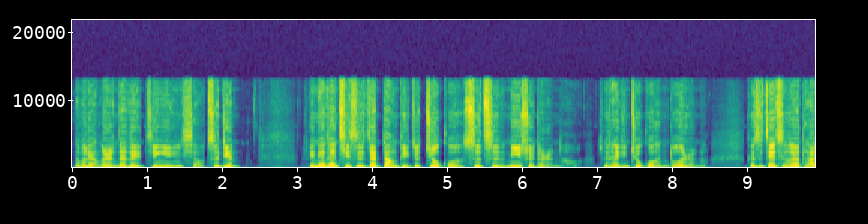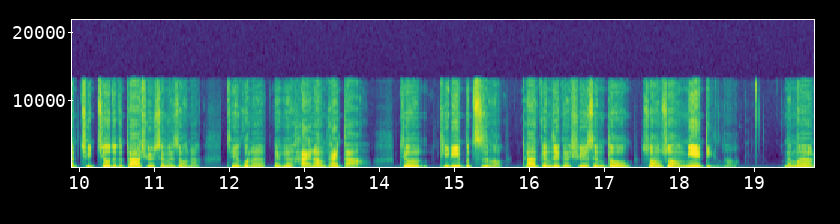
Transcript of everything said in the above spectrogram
那么两个人在这里经营小吃店。林天真其实在当地就救过四次溺水的人了哈。所以他已经救过很多人了，可是这次呢，他去救这个大学生的时候呢，结果呢，那个海浪太大，就体力不支哈，他跟这个学生都双双灭顶了。那么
